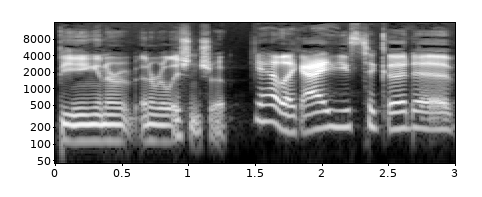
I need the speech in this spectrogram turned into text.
being in a in a relationship. yeah like i used to go to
